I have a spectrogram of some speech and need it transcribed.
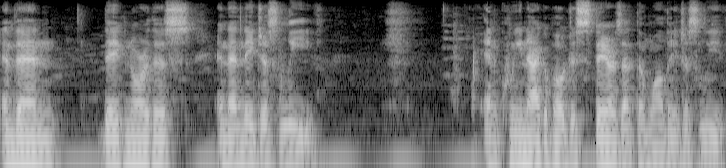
And then they ignore this and then they just leave. And Queen Agapo just stares at them while they just leave.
